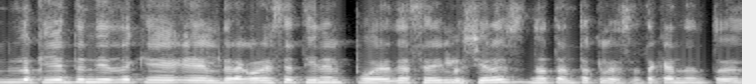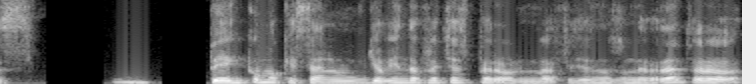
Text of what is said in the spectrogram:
lo que yo entendí es de que el dragón este tiene el poder de hacer ilusiones, no tanto que los está atacando, entonces ven como que están lloviendo flechas, pero las flechas no son de verdad, pero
